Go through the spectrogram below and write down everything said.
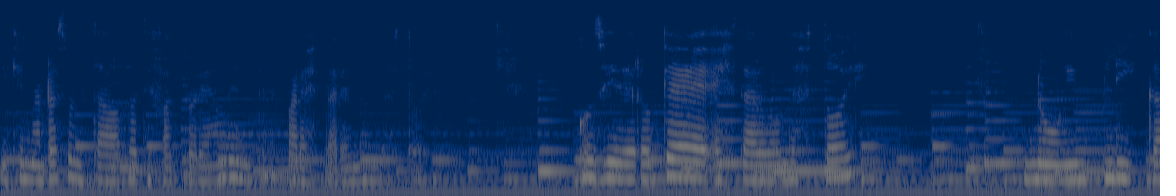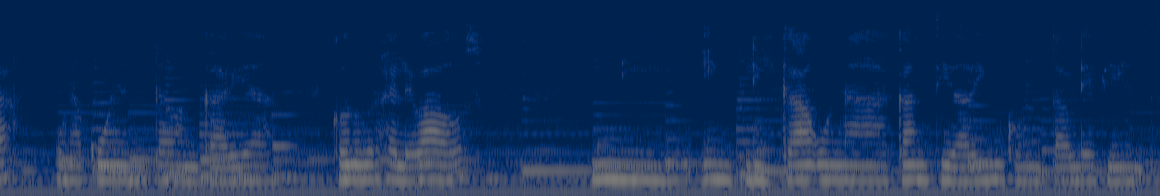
y que me han resultado satisfactoriamente para estar en donde estoy. Considero que estar donde estoy no implica una cuenta bancaria con números elevados ni implica una cantidad incontable de clientes,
